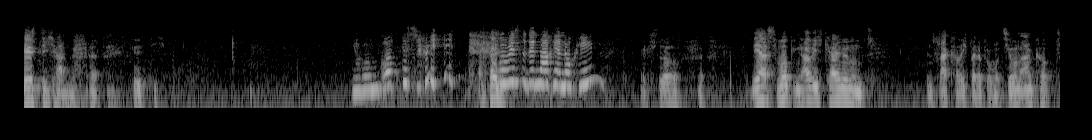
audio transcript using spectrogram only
Grüß dich, Hanna. Grüß dich. Ja, aber um Gottes Willen. Wo willst du denn nachher noch hin? Ach so. Ja, Smoking habe ich keinen und den Frack habe ich bei der Promotion angehabt.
